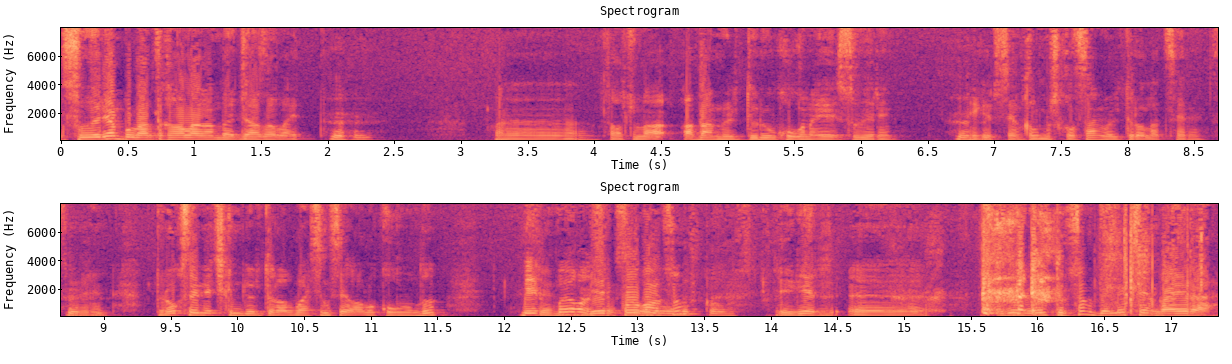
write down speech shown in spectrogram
Суверен буларды каалагандай жазалайт. Мисалы үчүн адам өлтүрүү укугуна ээ суверен. Эгер сен кылмыш кылсаң өлтүрүп алат сени суверен. Бирок сен эч кимди өлтүрө албайсың сен ал укугуңду берип койгонсуң берип койгонсуң эгер өлтүрсөң демек сен кайра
